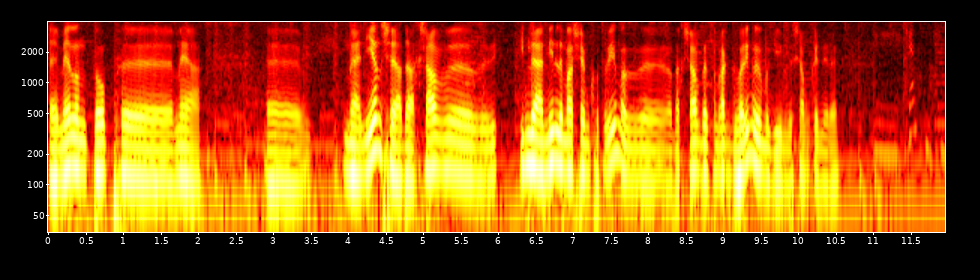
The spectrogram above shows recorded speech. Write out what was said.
Melon Top אה, 100. אה, מעניין שעד עכשיו, זה, אם להאמין למה שהם כותבים, אז uh, עד עכשיו בעצם רק גברים היו מגיעים לשם כנראה. כן, נכון,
